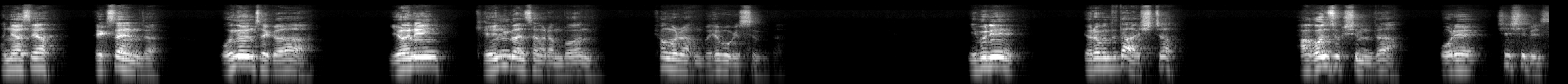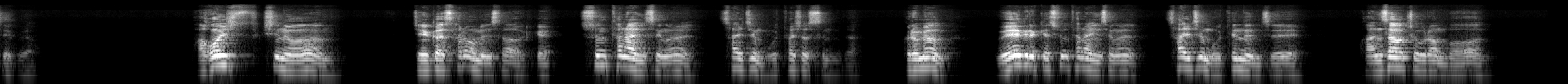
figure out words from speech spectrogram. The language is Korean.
안녕하세요. 백산입니다. 오늘 제가 연예인 개인 관상을 한번 평을 한번 해보겠습니다. 이분이 여러분들 다 아시죠? 박원숙 씨입니다. 올해 71세고요. 박원숙 씨는 지금까지 살아오면서 이렇게 순탄한 인생을 살지 못하셨습니다. 그러면 왜 그렇게 순탄한 인생을 살지 못했는지 관상학적으로 한번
